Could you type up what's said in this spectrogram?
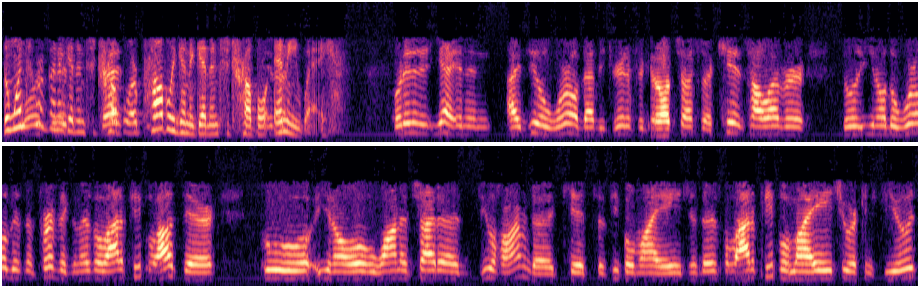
The ones Well, who are going to get into trouble are probably going to get into trouble anyway. But in a, yeah, in an ideal world, that'd be great if we could all trust our kids. However, the, you know, the world isn't perfect, and there's a lot of people out there who, you know, want to try to do harm to kids, to people my age. And there's a lot of people my age who are confused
